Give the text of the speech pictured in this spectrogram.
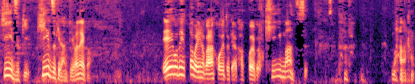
キー月。キー月なんて言わねえか。英語で言った方がいいのかなこういう時はかっこよく。キーマンス。まあ、あの、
